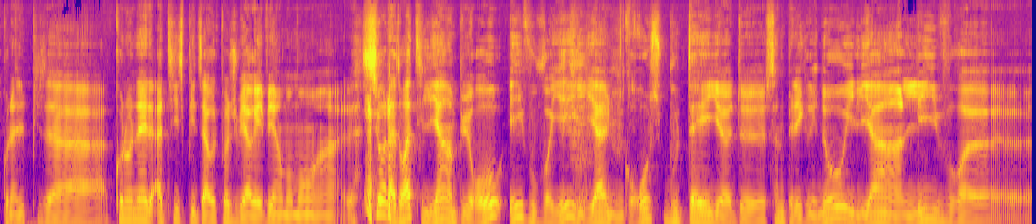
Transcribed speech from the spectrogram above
Colonel, Pizza, Colonel Attis Pizza Outpost, je vais arriver un moment. hein. Sur la droite, il y a un bureau et vous voyez, il y a une grosse bouteille de San Pellegrino, il y a un livre euh,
